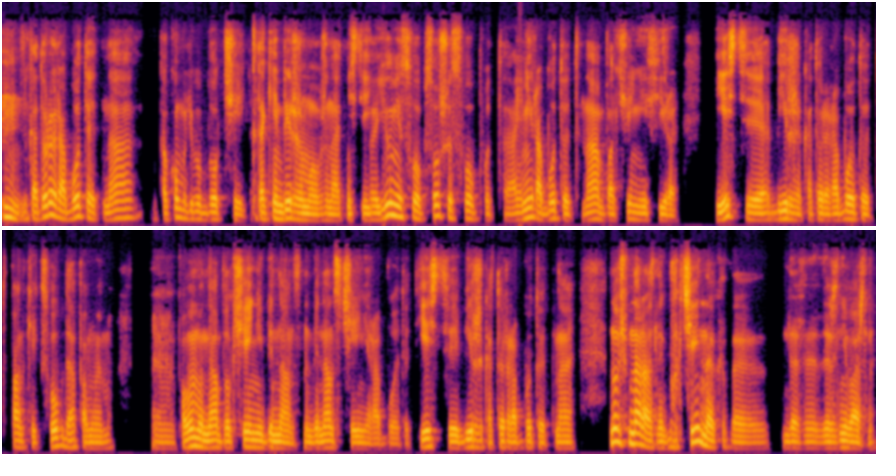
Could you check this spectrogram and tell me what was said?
который работает на каком-либо блокчейне. К таким биржам можно отнести Uniswap, SushiSwap, вот они работают на блокчейне эфира. Есть биржи, которые работают, PancakeSwap, да, по-моему, Э, по-моему, на блокчейне Binance, на Binance Chain работает. Есть биржи, которые работают на, ну, в общем, на разных блокчейнах, это даже, даже не важно.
